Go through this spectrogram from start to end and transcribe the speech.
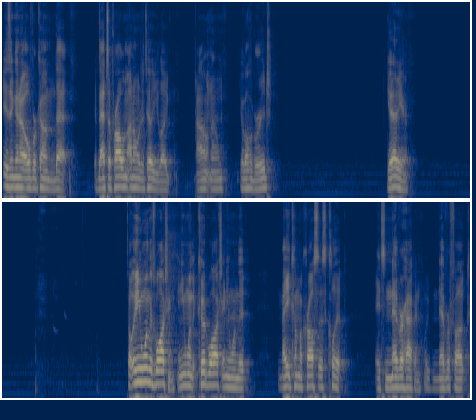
isn't gonna overcome that. If that's a problem, I don't know what to tell you. Like I don't know, jump off a bridge, get out of here. So anyone that's watching, anyone that could watch, anyone that may come across this clip, it's never happened. We've never fucked.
